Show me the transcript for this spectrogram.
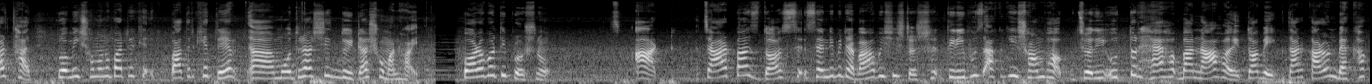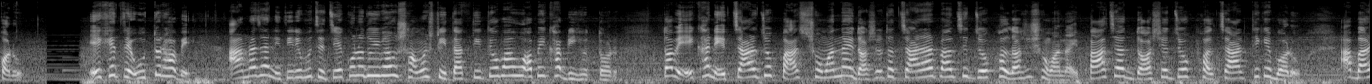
অর্থাৎ ক্রমিক সমানুপাতের পাতের ক্ষেত্রে আহ, মধ্যরাশি দুইটা সমান হয়। পরবর্তী প্রশ্ন। আট, চার পাঁচ দশ সেন্টিমিটার বাহু বিশিষ্ট ত্রিভুজ আঁকা কি সম্ভব? যদি উত্তর হ্যাঁ বা না হয়, তবে তার কারণ ব্যাখ্যা করো। এক্ষেত্রে উত্তর হবে, আমরা জানি ত্রিভুজের যে কোনো দুই বাহু সমষ্টি তার তৃতীয় বাহু অপেক্ষা বৃহত্তর। তবে এখানে চার যোগ পাঁচ সমান নয় দশ, অর্থাৎ চার আর পাঁচের যোগফল দশের সমান নয়। পাঁচ আর দশের যোগফল চার থেকে বড়। আবার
